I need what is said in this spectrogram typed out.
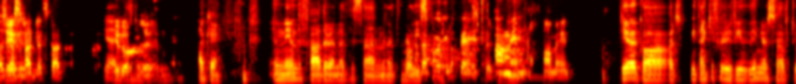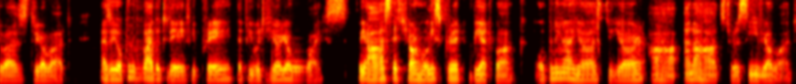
Okay, Jason, Start. Let's start. Yeah, you you go, start. Jason. Okay. In the name of the Father and of the Son and of the Holy And the Spirit. Holy Spirit. Spirit. Amen. Amen. Dear God, we thank you for revealing yourself to us through your word. As we open the Bible today, we pray that we would hear your voice. We ask that your Holy Spirit be at work, opening our ears to hear our, heart- and our hearts to receive your word.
